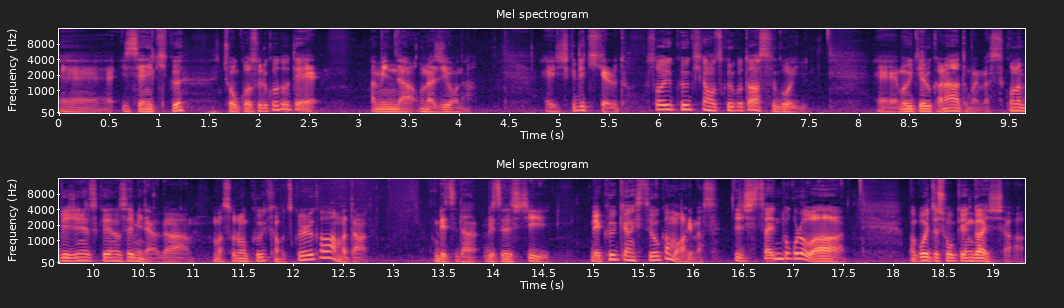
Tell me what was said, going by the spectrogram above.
えー一斉に聞く聴講することで、まあ、みんな同じような意識で聞けるとそういう空気感を作ることはすごい、えー向いてるかなと思います。このビジネス系のセミナーが、まあ、その空気感を作れるかはまた別だ別ですしで空気感必要かもあります。で実際のところはまあ、こういった証券会社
